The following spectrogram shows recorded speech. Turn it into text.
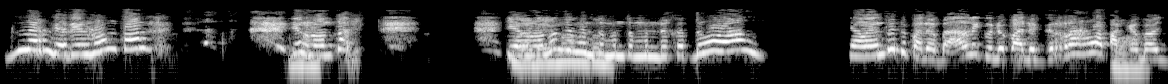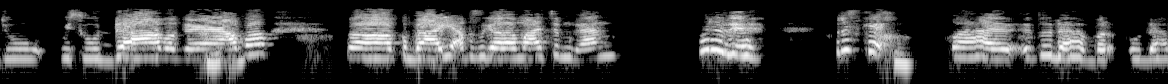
Bener gak ada yang nonton. yang Hmm. nonton, yang Nggak ada nonton yang cuma temen-temen deket doang. Yang lain tuh udah pada balik, udah pada gerah lah, pakai Wah. baju wisuda, pakai apa, kebaya apa segala macem kan. Udah deh. Terus kayak, wah itu udah ber, udah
